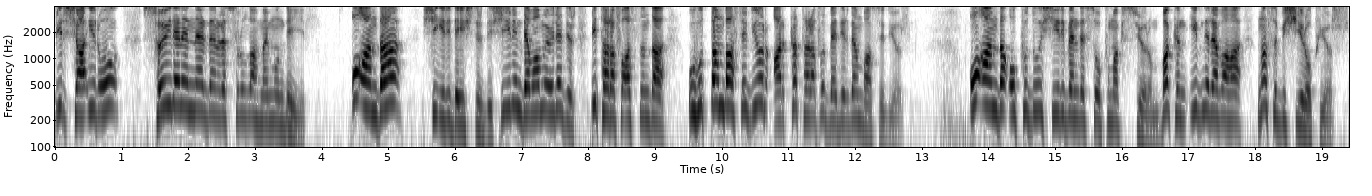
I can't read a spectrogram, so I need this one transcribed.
bir şair o söylenenlerden Resulullah memnun değil. O anda şiiri değiştirdi. Şiirin devamı öyledir. Bir tarafı aslında Uhud'dan bahsediyor arka tarafı Bedir'den bahsediyor. O anda okuduğu şiiri ben de size okumak istiyorum. Bakın İbni Revaha nasıl bir şiir okuyor.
